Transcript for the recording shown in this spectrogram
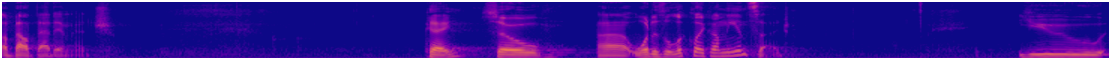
about that image. Okay, so uh, what does it look like on the inside? You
